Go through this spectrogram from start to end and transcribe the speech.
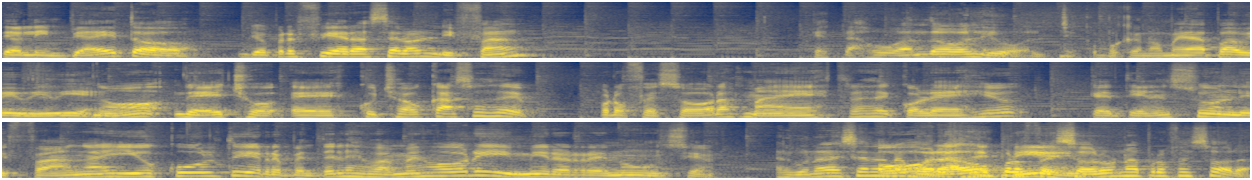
de Olimpiada y todo, yo prefiero hacer OnlyFans que estar jugando voleibol, chico, porque no me da para vivir bien. No, de hecho, he escuchado casos de profesoras, maestras de colegio que tienen su OnlyFans ahí oculto y de repente les va mejor y mira, renuncian. ¿Alguna vez se han enamorado de un profesor o una profesora?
